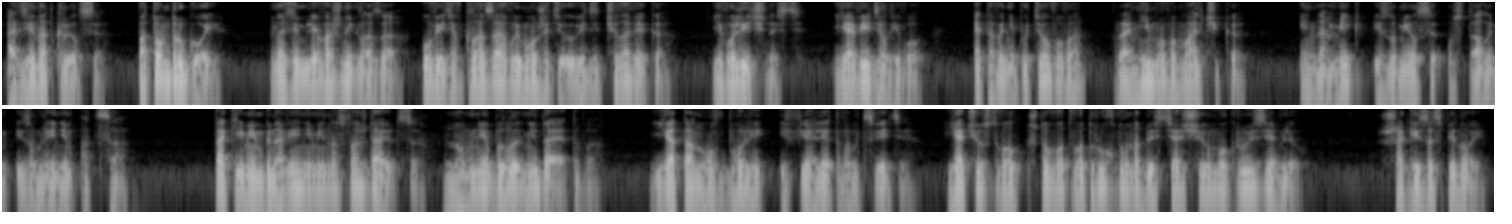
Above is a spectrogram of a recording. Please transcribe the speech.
Один открылся, потом другой. На земле важны глаза. Увидев глаза, вы можете увидеть человека, его личность. Я видел его, этого непутевого, ранимого мальчика, и на миг изумился усталым изумлением отца. Такими мгновениями наслаждаются, но мне было не до этого. Я тонул в боли и фиолетовом цвете. Я чувствовал, что вот-вот рухнул на блестящую мокрую землю. Шаги за спиной.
